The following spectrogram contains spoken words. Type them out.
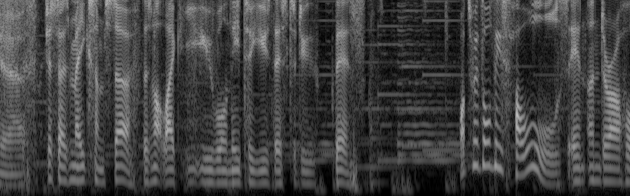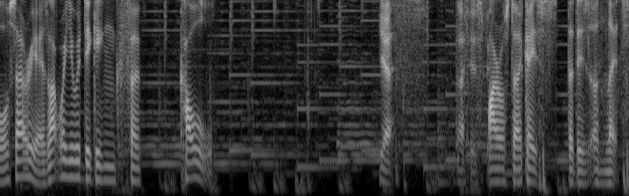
Yeah. It just says make some stuff. There's not like you will need to use this to do this. What's with all these holes in under our horse area? Is that where you were digging for coal? Yes, that is. Spiral staircase that is unlit.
